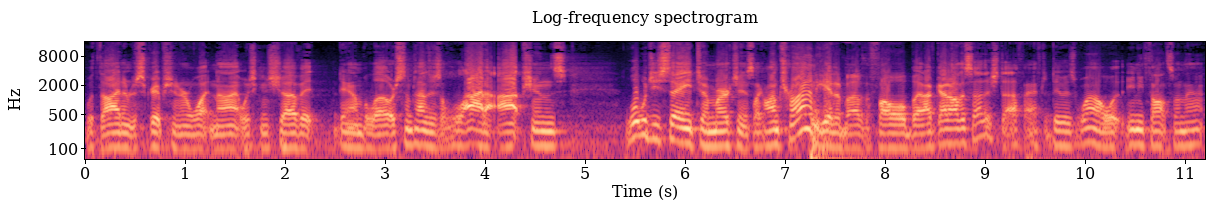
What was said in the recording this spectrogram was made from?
with the item description or whatnot, which can shove it down below. Or sometimes there's a lot of options. What would you say to a merchant? It's like, well, I'm trying to get above the fold, but I've got all this other stuff I have to do as well. Any thoughts on that?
